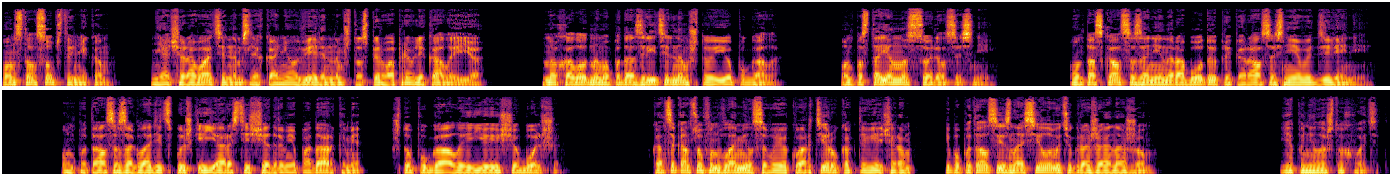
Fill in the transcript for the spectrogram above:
Он стал собственником, не очаровательным, слегка неуверенным, что сперва привлекало ее, но холодным и подозрительным, что ее пугало. Он постоянно ссорился с ней. Он таскался за ней на работу и припирался с ней в отделении. Он пытался загладить вспышки ярости щедрыми подарками, что пугало ее еще больше. В конце концов он вломился в ее квартиру как-то вечером и попытался изнасиловать, угрожая ножом. «Я поняла, что хватит»,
